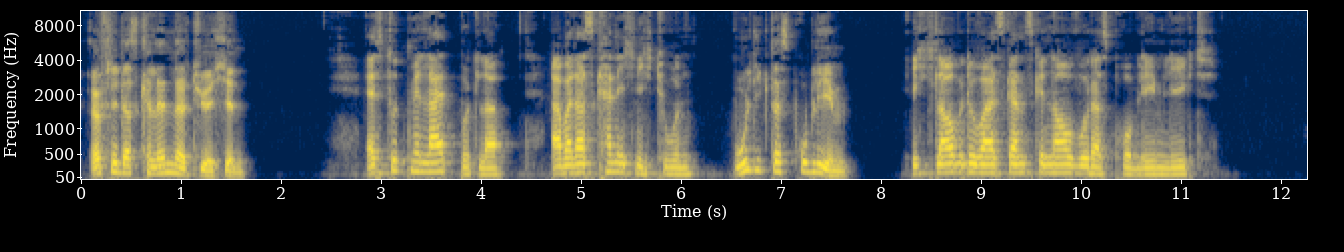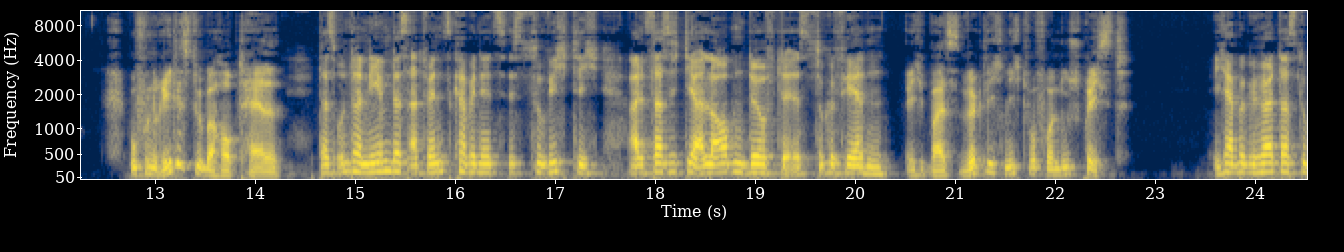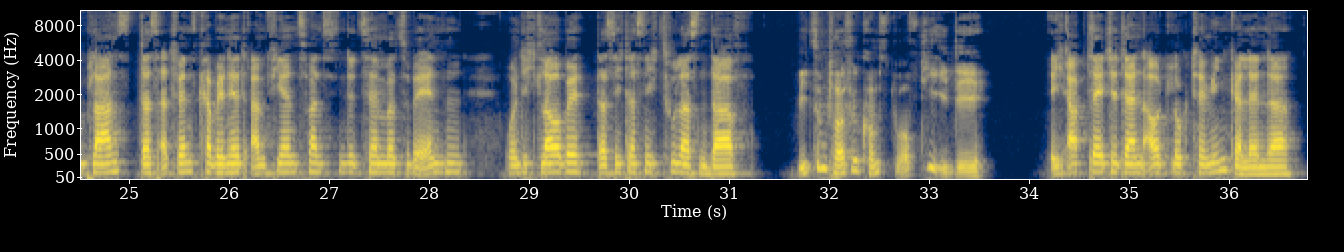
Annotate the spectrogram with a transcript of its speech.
Öffne das Kalendertürchen. Es tut mir leid, Butler, aber das kann ich nicht tun. Wo liegt das Problem? Ich glaube, du weißt ganz genau, wo das Problem liegt. Wovon redest du überhaupt, Hal? Das Unternehmen des Adventskabinetts ist zu wichtig, als dass ich dir erlauben dürfte, es zu gefährden. Ich weiß wirklich nicht, wovon du sprichst. Ich habe gehört, dass du planst, das Adventskabinett am 24. Dezember zu beenden, und ich glaube, dass ich das nicht zulassen darf. Wie zum Teufel kommst du auf die Idee? Ich update deinen Outlook-Terminkalender.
